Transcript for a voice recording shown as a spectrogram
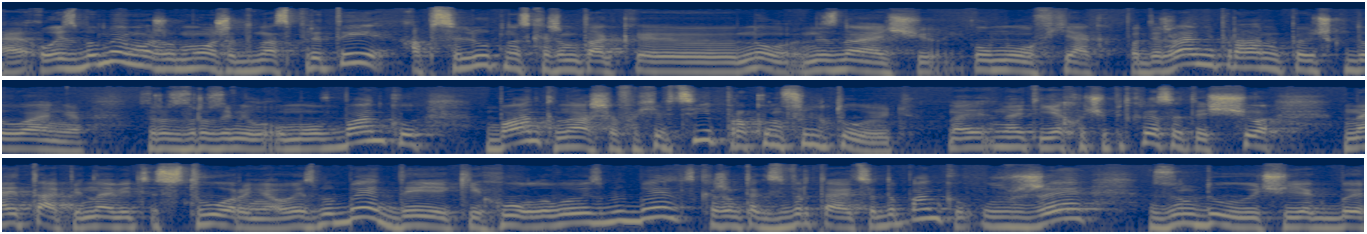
Е, ОСББ може, може до нас прийти абсолютно, скажімо так, е, ну не знаючи умов як по державній програмі по відшкодуванню, зрозуміло умов банку. Банк, наші фахівці проконсультують. Навіть я хочу підкреслити, що на етапі навіть створення ОСББ деякі голови ОСББ, скажімо так, звертаються до банку, вже зондуючи якби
